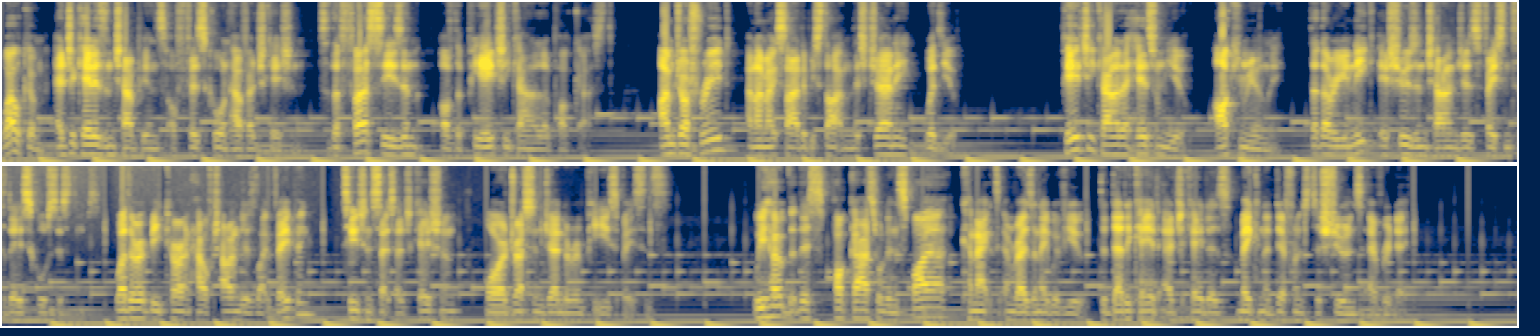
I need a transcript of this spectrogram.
Welcome, educators and champions of physical and health education, to the first season of the PHE Canada podcast. I'm Josh Reed, and I'm excited to be starting this journey with you. PHE Canada hears from you, our community, that there are unique issues and challenges facing today's school systems, whether it be current health challenges like vaping, teaching sex education, or addressing gender in PE spaces. We hope that this podcast will inspire, connect, and resonate with you, the dedicated educators making a difference to students every day.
